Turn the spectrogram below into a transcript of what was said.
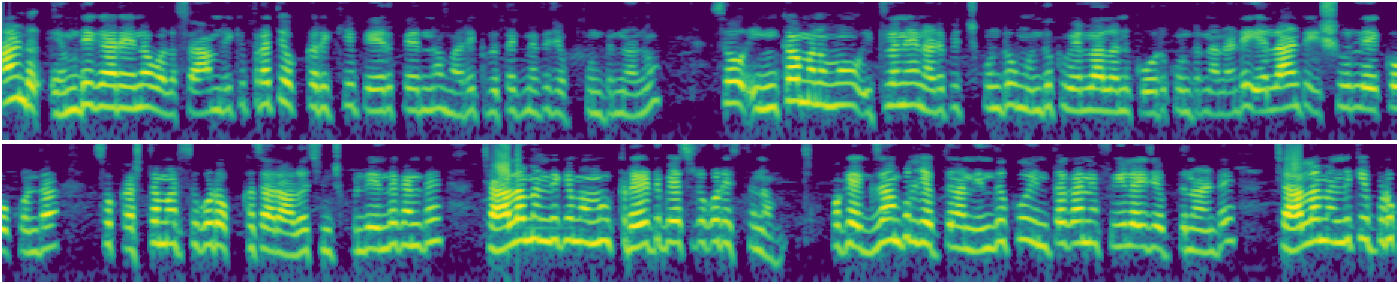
అండ్ ఎండి గారైనా వాళ్ళ ఫ్యామిలీకి ప్రతి ఒక్కరికి పేరు పేరున మరీ కృతజ్ఞత చెప్పుకుంటున్నాను. సో ఇంకా మనము ఇట్లనే నడిపించుకుంటూ ముందుకు వెళ్ళాలని కోరుకుంటున్నానండి. ఎలాంటి ఇష్యూ లేకోకుండా సో కస్టమర్స్ కూడా ఒక్కసారి ఆలోచించుకోండి. ఎందుకంటే చాలామందికి మనం క్రెడిట్ బేస్డ్ కూడా ఇస్తున్నాం. ఒక ఎగ్జాంపుల్ చెప్తున్నాను. ఎందుకు ఇంతగానే ఫీల్ అయ్యి చెప్తున్నా అంటే చాలామందికి ఇప్పుడు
